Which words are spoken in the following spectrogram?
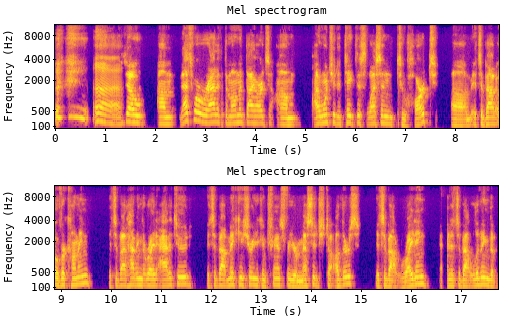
uh, so um, that's where we're at at the moment, diehards. Um, I want you to take this lesson to heart. Um, it's about overcoming, it's about having the right attitude, it's about making sure you can transfer your message to others, it's about writing, and it's about living the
